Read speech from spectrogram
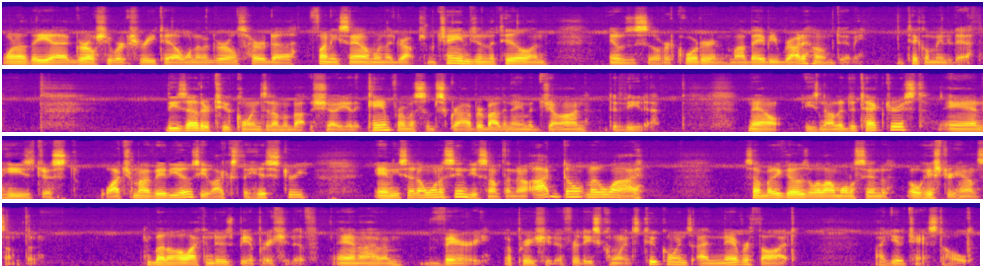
One of the uh, girls she works retail, one of the girls heard a funny sound when they dropped some change in the till, and it was a silver quarter, and my baby brought it home to me. It tickled me to death. These other two coins that I'm about to show you that came from a subscriber by the name of John Davita. Now, he's not a detectorist, and he's just watched my videos. He likes the history, and he said, I want to send you something. Now, I don't know why, somebody goes, well, I'm going to send old History Hound something. But all I can do is be appreciative. And I am very appreciative for these coins. Two coins I never thought I'd get a chance to hold.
